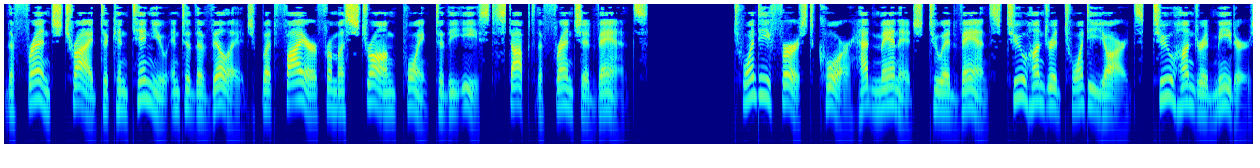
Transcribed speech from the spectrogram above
the French tried to continue into the village but fire from a strong point to the east stopped the French advance. 21st Corps had managed to advance 220 yards 200 meters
